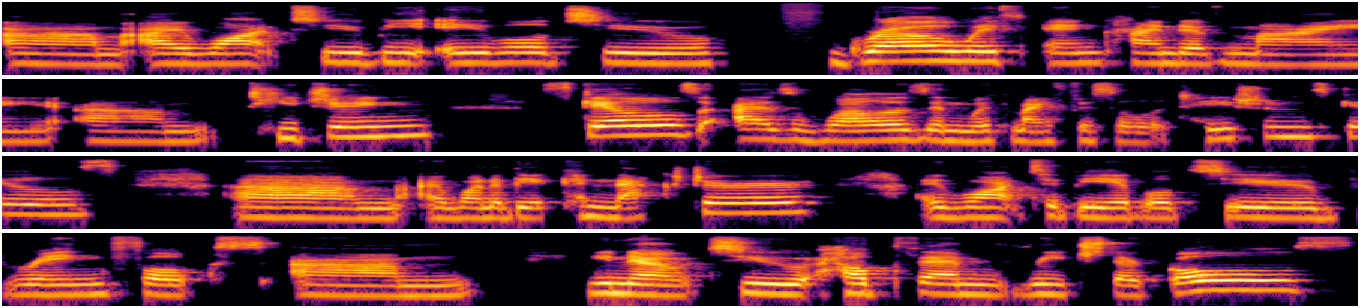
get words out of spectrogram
Um, I want to be able to grow within kind of my um, teaching skills as well as in with my facilitation skills. Um, I want to be a connector. I want to be able to bring folks um, you know to help them reach their goals.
